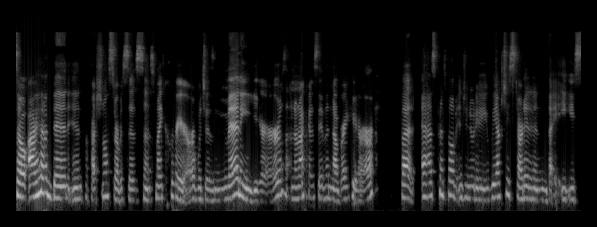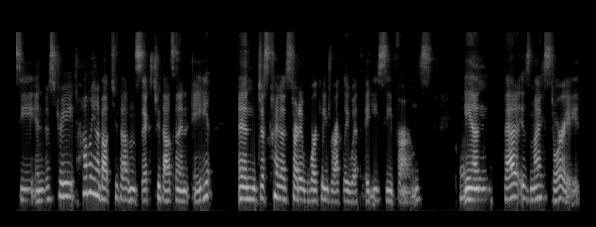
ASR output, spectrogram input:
So I have been in professional services since my career, which is many years, and I'm not going to say the number here. But as principal of Ingenuity, we actually started in the AEC industry probably in about 2006, 2008, and just kind of started working directly with AEC firms. Cool. And that is my story.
